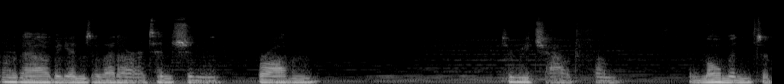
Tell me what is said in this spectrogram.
Or now begin to let our attention broaden to reach out from the moment of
